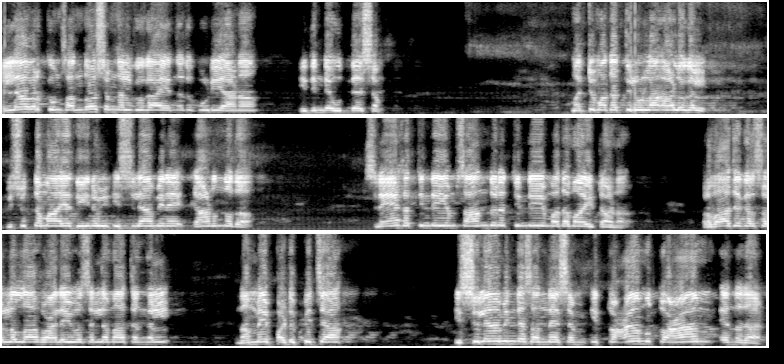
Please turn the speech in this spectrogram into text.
എല്ലാവർക്കും സന്തോഷം നൽകുക എന്നത് കൂടിയാണ് ഇതിന്റെ ഉദ്ദേശം. മറ്റു മതത്തിലുള്ള ആളുകൾ വിശുദ്ധമായ ദീനുൽ ഇസ്ലാമിനെ കാണുന്നത് സ്നേഹത്തിന്റെയും സാന്ത്വനത്തിന്റെയും മതമായിട്ടാണ്. പ്രവാചകർ സൊല്ലാഹു അലൈഹി വസല്ലമ തങ്ങൾ നമ്മെ പഠിപ്പിച്ച ഇസ്ലാമിന്റെ സന്ദേശം ഇത്വാമുത്വാം എന്നതാണ്.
